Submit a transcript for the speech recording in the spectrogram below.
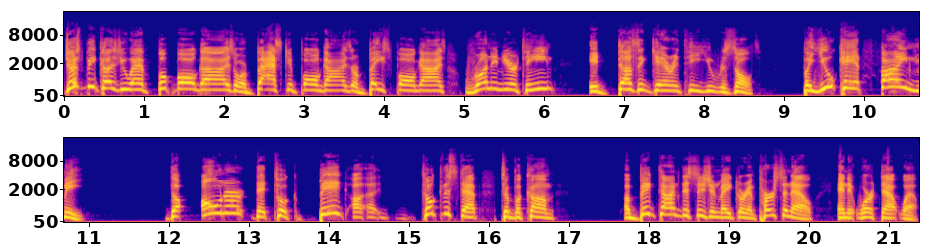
Just because you have football guys or basketball guys or baseball guys running your team, it doesn't guarantee you results. But you can't find me the owner that took big uh, uh, took the step to become a big-time decision maker in personnel, and it worked out well.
